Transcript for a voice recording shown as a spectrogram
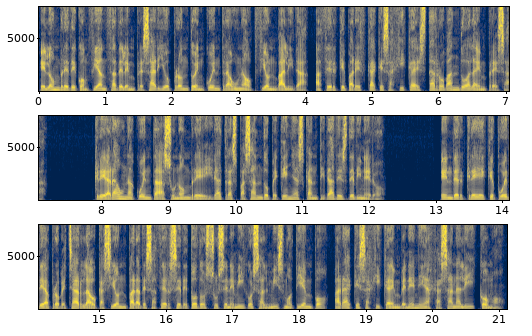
El hombre de confianza del empresario pronto encuentra una opción válida, hacer que parezca que Sajika está robando a la empresa creará una cuenta a su nombre e irá traspasando pequeñas cantidades de dinero. Ender cree que puede aprovechar la ocasión para deshacerse de todos sus enemigos al mismo tiempo, hará que Sajika envenene a Hassan Ali como.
